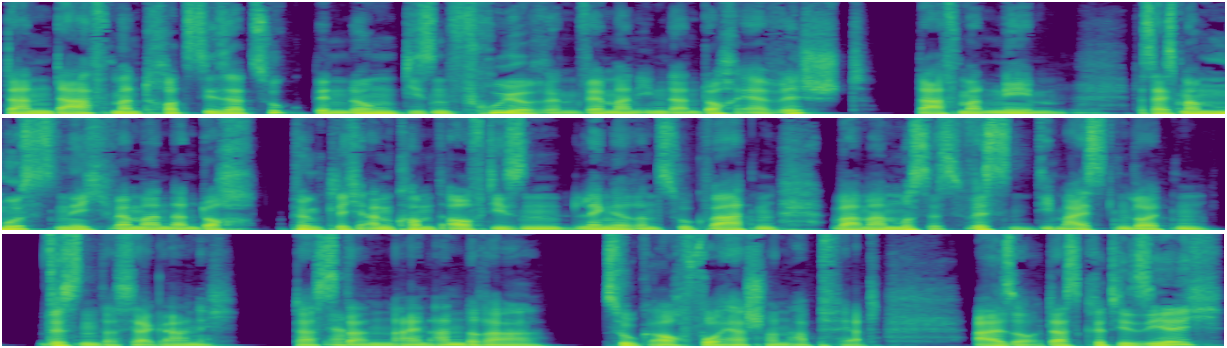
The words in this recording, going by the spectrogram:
dann darf man trotz dieser Zugbindung diesen früheren, wenn man ihn dann doch erwischt, darf man nehmen. Das heißt, man muss nicht, wenn man dann doch pünktlich ankommt, auf diesen längeren Zug warten, weil man muss es wissen. Die meisten Leute wissen das ja gar nicht, dass Ja. dann ein anderer Zug auch vorher schon abfährt. Also, das kritisiere ich.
